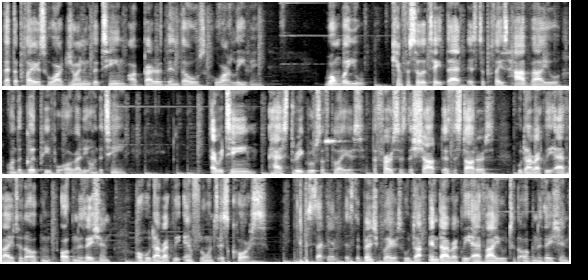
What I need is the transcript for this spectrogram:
that the players who are joining the team are better than those who are leaving. One way you can facilitate that is to place high value on the good people already on the team. Every team has three groups of players. The first is the shot is the starters who directly add value to the organization or who directly influence its course. The second is the bench players who indirectly add value to the organization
